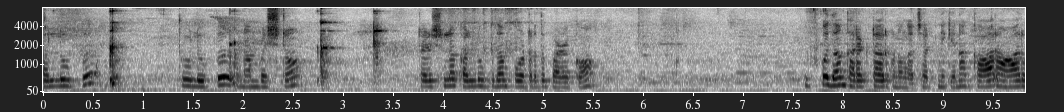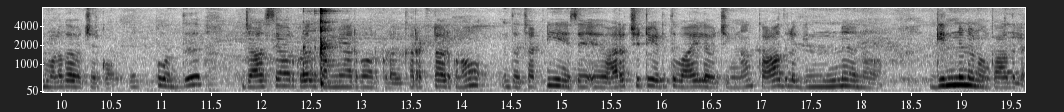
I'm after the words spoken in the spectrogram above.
கல்லுப்பு தூள் உப்பு நம்ம இஷ்டம். ட்ரெடிஷ்னலாக கல் உப்பு தான் போடுறது பழக்கம். உப்பு தான் கரெக்டாக இருக்கணுங்க. சட்னிக்கு. ஏன்னா காரம் ஆறு மிளகா வச்சுருக்கோம். உப்பு வந்து ஜாஸ்தியாகவும் இருக்கக்கூடாது கம்மியாக இருக்கவும் இருக்கக்கூடாது கரெக்டாக இருக்கணும். இந்த சட்னியை செ அரைச்சிட்டு எடுத்து வாயில் வச்சிங்கன்னா காதில் கின்னுணும் கின்னுணும் காதில்.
